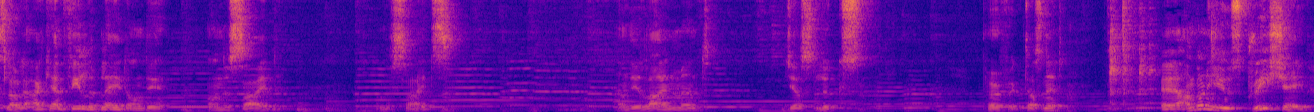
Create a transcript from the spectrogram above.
It's lovely. I can feel the blade on the on the side, on the sides, and the alignment just looks perfect, doesn't it? Uh, I'm gonna use pre-shave.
